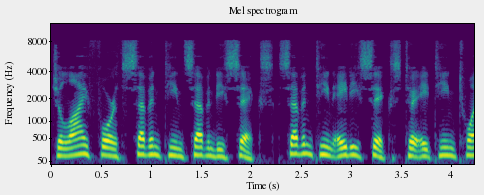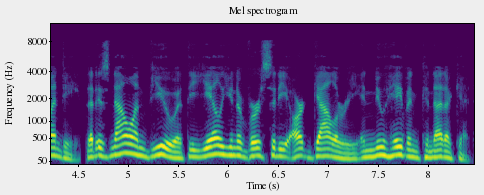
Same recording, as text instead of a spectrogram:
July 4, 1776 1786–1820 that is now on view at the Yale University Art Gallery in New Haven, Connecticut.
